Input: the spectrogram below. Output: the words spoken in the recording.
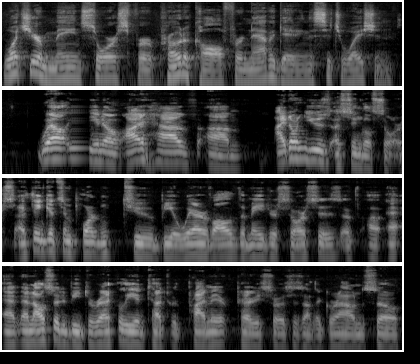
What's your main source for protocol for navigating the situation? Well, you know, I have um, I don't use a single source. I think it's important to be aware of all of the major sources of, uh, and, and also to be directly in touch with primary sources on the ground. So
